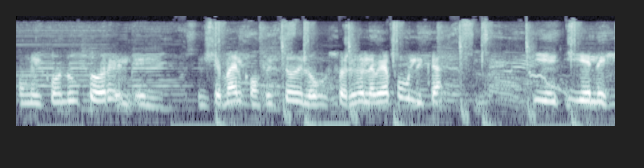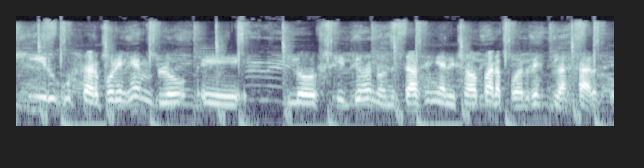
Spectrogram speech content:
con el conductor, el, el, tema del conflicto de los usuarios de la vía pública, y, elegir usar, por ejemplo, eh, los sitios en donde está señalizado para poder desplazarse.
